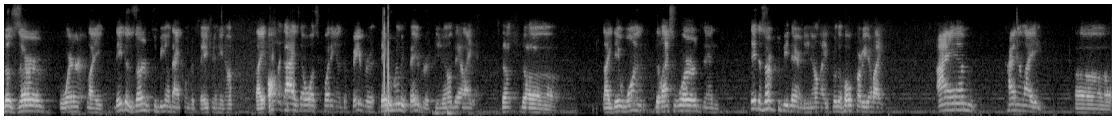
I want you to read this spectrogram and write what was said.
deserve where like they deserve to be on that conversation. You know, like all the guys that was putting as a favorite, they were really favorite. You know, they're like the the like they won the last words and they deserve to be there. You know, like for the whole career. Like I am kind of like uh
